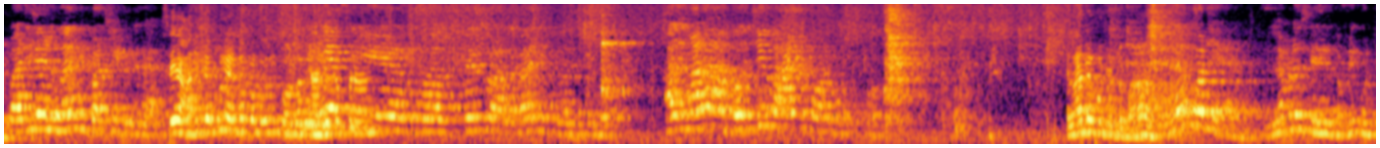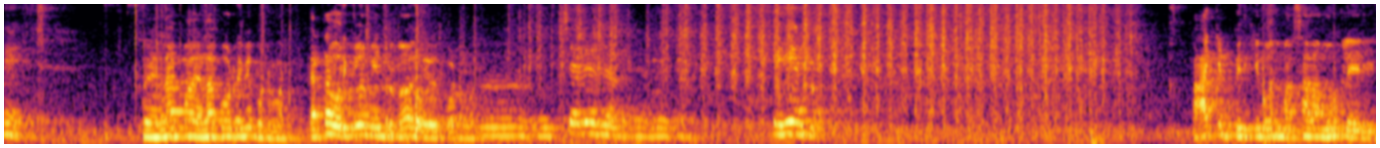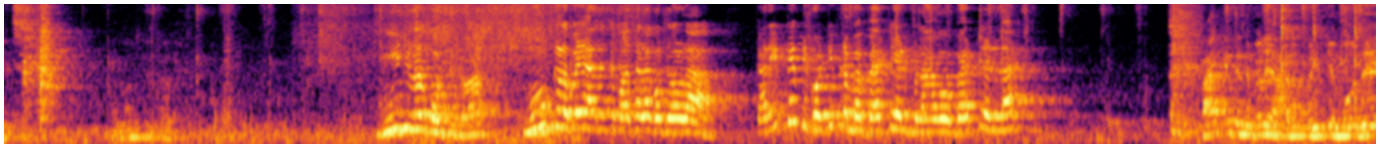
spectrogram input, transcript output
சரி அதுக்கப்புறம் என்ன பண்றதுன்னு சொல்லவே அதுக்கப்புறம். அது எல்லாமே போட்டுட்டுமா? எல்லா எல்லா பவுடரையுமே போட்டுருலாம் கரெக்டா ஒரு கிலோ மீன் இருக்கும் சரி அப்படியே சரியா இருக்கும் பாக்கெட் பிரிக்கும் போது மசாலா மூக்குல ஏறிடுச்சு. மீன்லாம் போட்டுருக்கோம் மூக்கில் போய் அரைச்ச மசாலா கொட்டுவோம்ல கரெக்டாக இப்படி கொட்டி நம்ம பேட்டரி எடுப்போம் நாங்கள் பேட்டரி இல்லை. பாக்கெட் இந்த மேல யாரும் பிரிக்கும் போது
